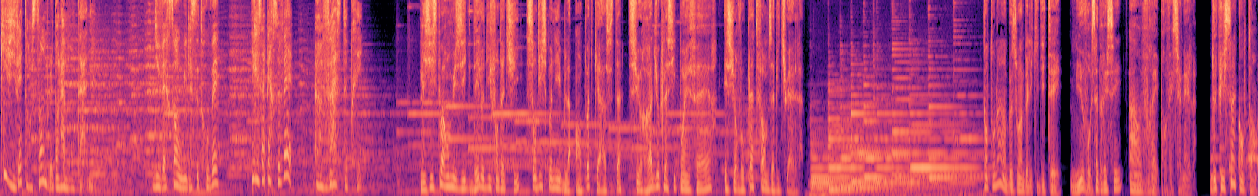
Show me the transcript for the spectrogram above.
qui vivaient ensemble dans la montagne. Du versant où ils se trouvaient, ils apercevaient un vaste pré. Les histoires en musique d'Elodie Fondacci sont disponibles en podcast sur radioclassique.fr et sur vos plateformes habituelles. Quand on a un besoin de liquidité, mieux vaut s'adresser à un vrai professionnel. Depuis 50 ans,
